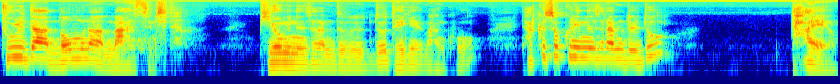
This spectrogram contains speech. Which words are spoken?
둘 다 너무나 많습니다. 비염 있는 사람들도 되게 많고 다크서클 있는 사람들도 다예요.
